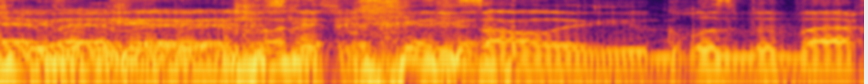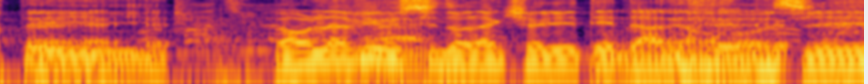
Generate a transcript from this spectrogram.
est ouais, ouais, ouais, je sais, je sais. il sent une grosse ouais. Bah, on l'a vu aussi dans l'actualité dernièrement aussi.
